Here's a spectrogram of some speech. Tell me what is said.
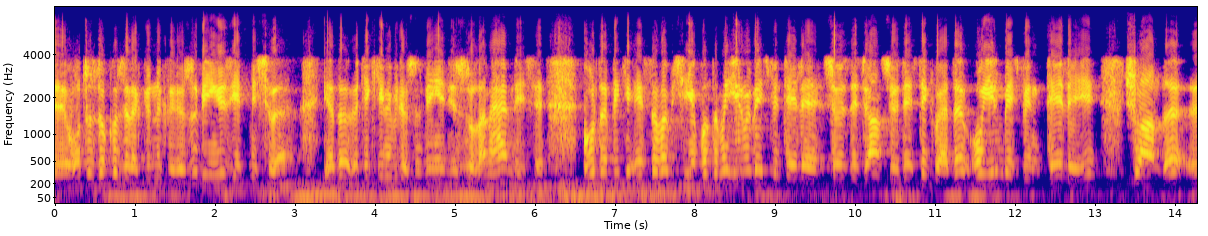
E, 39 lira günlük veriyorsunuz 1170 lira. Ya da ötekini biliyorsunuz 1700 lira olan her neyse. Burada peki esnafa bir şey yapıldı mı 25 bin TL sözde can suyu destek verdiler. O 25 bin TL'yi şu anda e,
